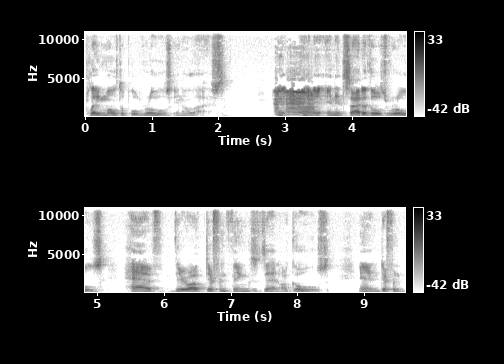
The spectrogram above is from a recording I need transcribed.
play multiple roles in our lives. Mm-hmm. And, and, and inside of those roles have there are different things that are goals and different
